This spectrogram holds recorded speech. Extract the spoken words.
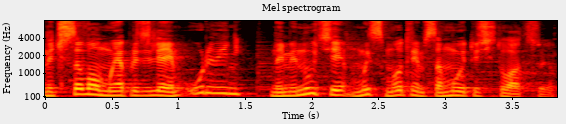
На часовом мы определяем уровень, на минуте мы смотрим саму эту ситуацию.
